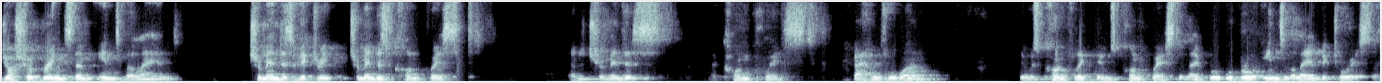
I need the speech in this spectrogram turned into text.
Joshua brings them into the land. Tremendous victory, tremendous conquest, and a tremendous conquest. Battles were won. There was conflict, there was conquest, and they brought, were brought into the land victoriously.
